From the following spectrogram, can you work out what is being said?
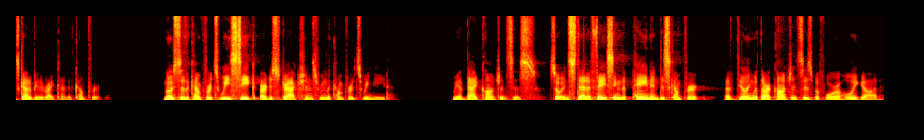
It's got to be the right kind of comfort. Most of the comforts we seek are distractions from the comforts we need. We have bad consciences. So instead of facing the pain and discomfort of dealing with our consciences before a holy God,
